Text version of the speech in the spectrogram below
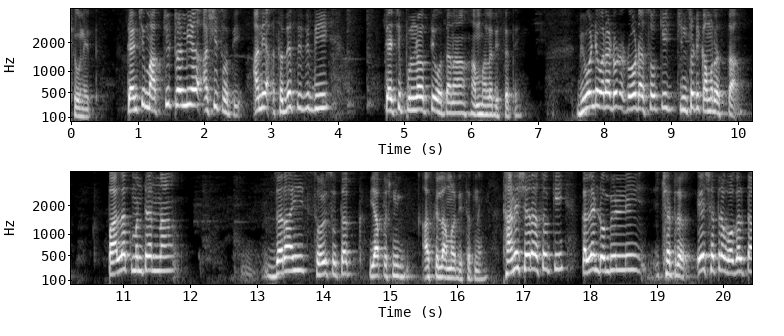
ठेवून येत त्यांची मागची ट्रमी अशीच होती आणि सद्यस्थितीत ही त्याची पुनरावृत्ती होताना आम्हाला दिसत आहे. भिवंडी वराड रोड रोड असो की चिंचोटी कामर रस्ता पालकमंत्र्यांना जराही सोयसूतक या प्रश्नी असलेलं आम्हाला दिसत नाही. ठाणे शहर असो की कल्याण डोंबिवली छत्र हे छत्र वगळता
